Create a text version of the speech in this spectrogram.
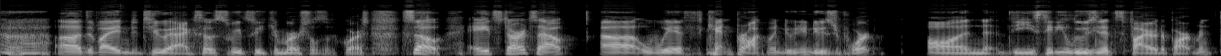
uh, divided into two acts. So sweet, sweet commercials, of course. So it starts out uh, with Kent Brockman doing a news report on the city losing its fire department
